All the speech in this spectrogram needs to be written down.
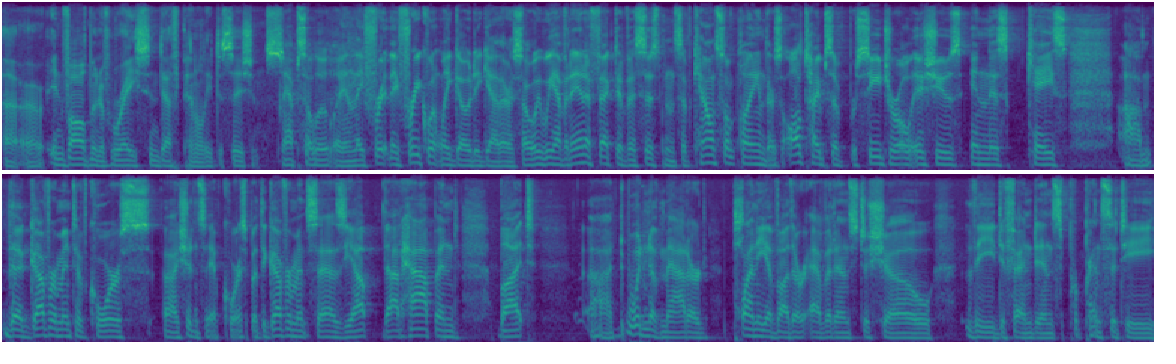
uh, involvement of race in death penalty decisions. Absolutely, and they they frequently go together. So we, we have an ineffective assistance of counsel claim. There's all types of procedural issues in this case. Um, the government, of course, I shouldn't say of course, but the government says, "Yep, that happened," but uh, wouldn't have mattered. Plenty of other evidence to show the defendant's propensity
